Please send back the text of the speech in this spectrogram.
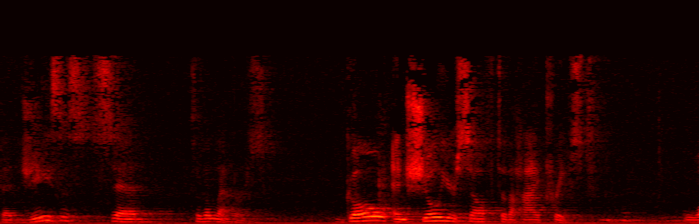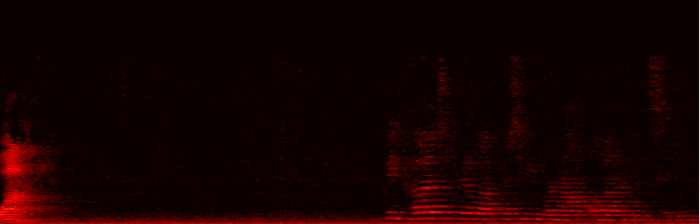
that Jesus said to the lepers, go and show yourself to the high priest. Why? Because leprosy were not allowed in the city.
